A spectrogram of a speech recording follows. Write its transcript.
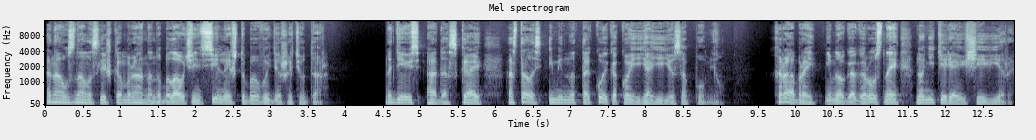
Она узнала слишком рано, но была очень сильной, чтобы выдержать удар. Надеюсь, Ада Скай осталась именно такой, какой я ее запомнил. Храброй, немного грустной, но не теряющей веры.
